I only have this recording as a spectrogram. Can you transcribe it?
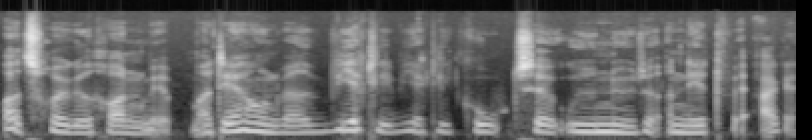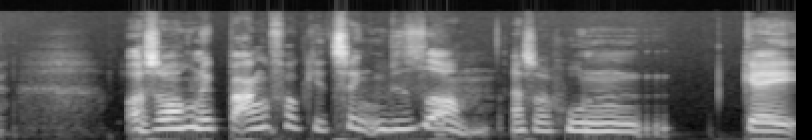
og trykket hånd med dem, og det har hun været virkelig, virkelig god til at udnytte og netværke. Og så var hun ikke bange for at give ting videre. Altså hun gav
